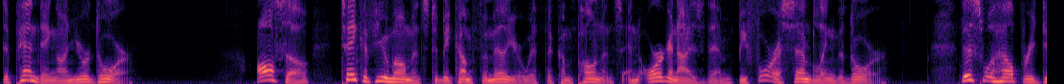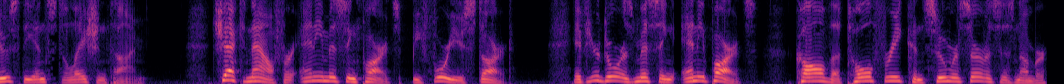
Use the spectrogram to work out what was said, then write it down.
depending on your door. Also, Take a few moments to become familiar with the components and organize them before assembling the door. This will help reduce the installation time. Check now for any missing parts before you start. If your door is missing any parts, call the toll-free consumer services number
